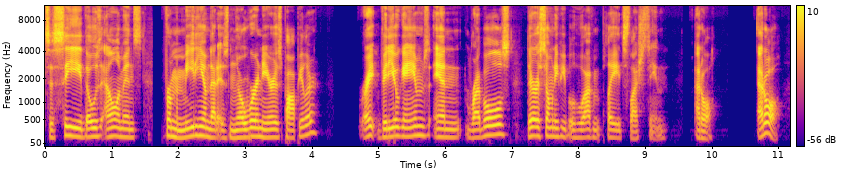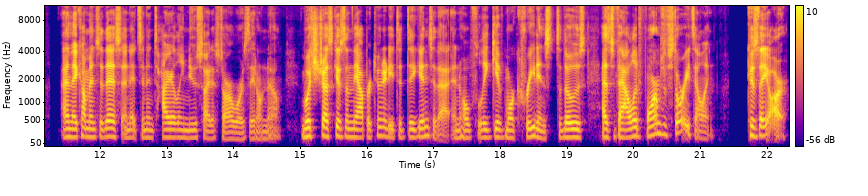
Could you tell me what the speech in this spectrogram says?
to see those elements from a medium that is nowhere near as popular, right? Video games and Rebels, there are so many people who haven't played slash seen at all, at all, and they come into this and it's an entirely new side of Star Wars they don't know, which just gives them the opportunity to dig into that and hopefully give more credence to those as valid forms of storytelling, because they are.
